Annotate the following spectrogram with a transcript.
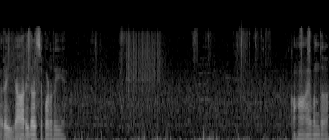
अरे यार इधर से पड़ रही है। कहाँ है बंदा?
